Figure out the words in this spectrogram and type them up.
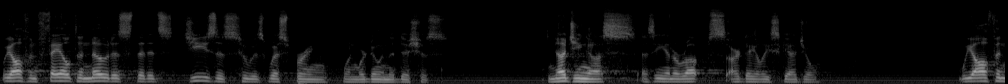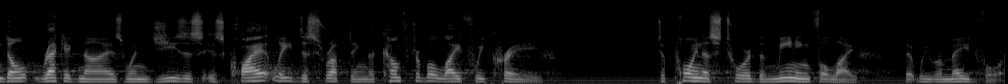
we often fail to notice that it's Jesus who is whispering when we're doing the dishes nudging us as He interrupts our daily schedule. we often don't recognize when Jesus is quietly disrupting the comfortable life we crave to point us toward the meaningful life that we were made for.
